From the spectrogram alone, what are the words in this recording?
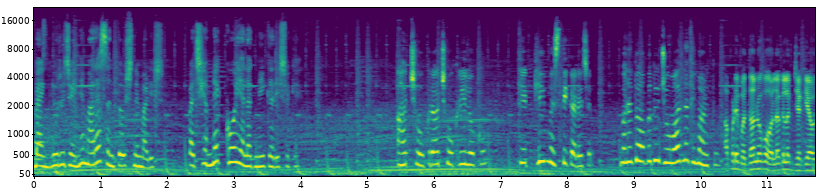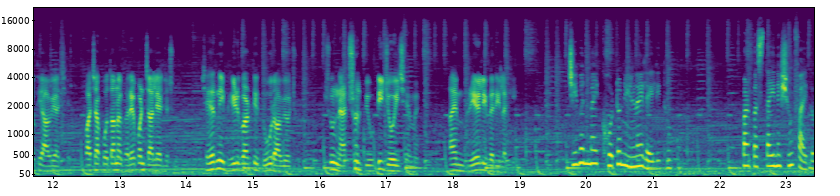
બેંગલુરુ જઈને મારા સંતોષને મળીશ. પછી અમને કોઈ અલગ નહીં કરી શકે. આ છોકરા છોકરી લોકો કેટલી મસ્તી કરે છે. મને તો આ બધું જોવા જ નથી મળતું. આપણે બધા લોકો અલગ અલગ જગ્યાઓથી આવ્યા છીએ. પાછા પોતાના ઘરે પણ ચાલ્યા જશું. શહેરની ભીડભાડથી દૂર આવ્યો છું. શું નેચરલ બ્યુટી જોઈ છે મેં? I am really very lucky જીવનમાં એક ખોટો નિર્ણય લઈ લીધો. પણ પસ્તાઈને શું ફાયદો?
